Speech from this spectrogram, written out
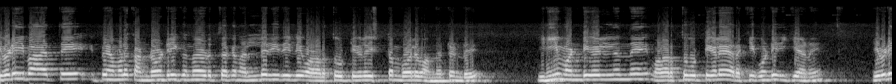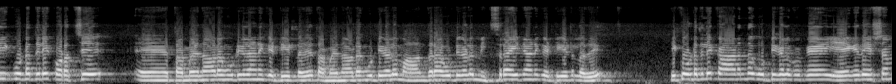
ഇവിടെ ഈ ഭാഗത്ത് ഇപ്പൊ നമ്മൾ കണ്ടുകൊണ്ടിരിക്കുന്നിടത്തൊക്കെ നല്ല രീതിയിൽ വളർത്തുകുട്ടികൾ ഇഷ്ടം പോലെ വന്നിട്ടുണ്ട്. ഇനിയും വണ്ടികളിൽ നിന്ന് വളർത്തുകുട്ടികളെ ഇറക്കിക്കൊണ്ടിരിക്കുകയാണ്. ഇവിടെ ഈ കൂട്ടത്തിൽ കുറച്ച് തമിഴ്നാടൻ കുട്ടികളാണ് കെട്ടിയിട്ടുള്ളത്. തമിഴ്നാടൻ കുട്ടികളും ആന്ധ്ര കുട്ടികളും മിക്സഡ് ആയിട്ടാണ് കെട്ടിയിട്ടുള്ളത്. ഈ കൂട്ടത്തിൽ കാണുന്ന കുട്ടികൾക്കൊക്കെ ഏകദേശം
